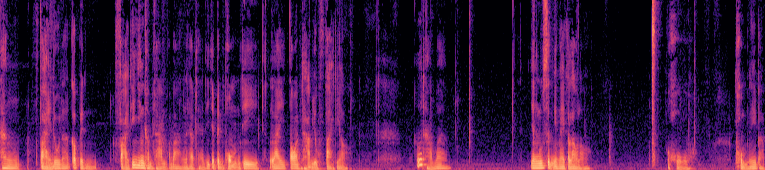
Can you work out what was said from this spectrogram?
ทางฝ่ายดูนะก็เป็นฝ่ายที่ยิงคำถามมาบ้างนะครับ แทนที่จะเป็นผมที่ไล่ต้อนถามอยู่ฝ่ายเดียวเขาก็ถามว่า ยังรู้สึกยังไงกับเราเหรอ โอ้โห ผมนี่แบบ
